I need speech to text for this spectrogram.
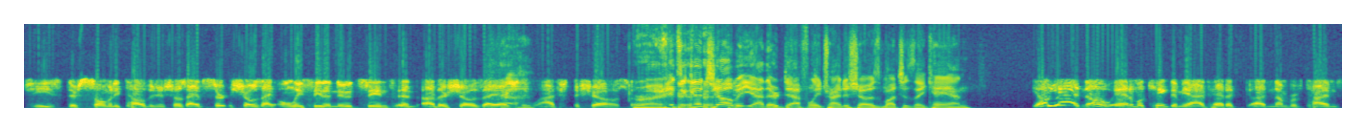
geez, there's so many television shows. I have certain shows I only see the nude scenes, and other shows I actually watch the show. So. Right. it's a good show, but yeah, they're definitely trying to show as much as they can. Oh yeah, no, Animal Kingdom. Yeah, I've had a, a number of times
